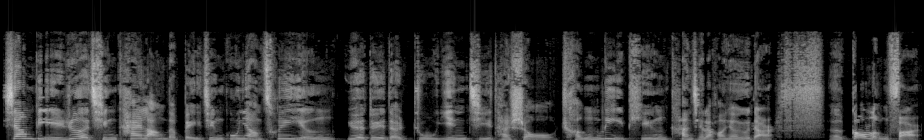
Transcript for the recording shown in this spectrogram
相比热情开朗的北京姑娘崔莹，乐队的主音吉他手程丽婷看起来好像有点呃，高冷范儿。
